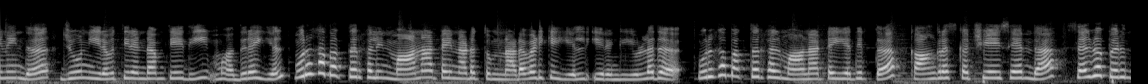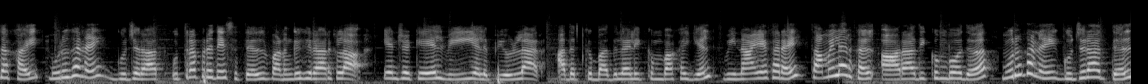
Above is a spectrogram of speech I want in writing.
இணைந்து ஜூன் இருபத்தி இரண்டாம் தேதி மதுரையில் முருக பக்தர்களின் மாநாட்டை நடத்தும் நடவடிக்கையில் இறங்கியுள்ளது. முருக பக்தர்கள் மாநாட்டை எதிர்த்த காங்கிரஸ் கட்சியை சேர்ந்த செல்வ பெருந்தகை முருகனை குஜராத் உத்தரப்பிரதேசத்தில் வணங்குகிறார்களா என்ற கேள்வி எழுப்பியுள்ளார். அதற்கு பதிலளிக்கும் வகையில் விநாயகரை தமிழர்கள் ஆராதிக்கும் போது முருகனை குஜராத்தில்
